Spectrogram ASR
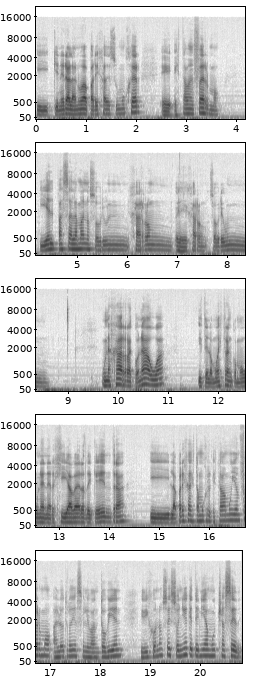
y quien era la nueva pareja de su mujer eh, estaba enfermo. Y él pasa la mano sobre un jarrón, eh, jarrón, sobre un, una jarra con agua y te lo muestran como una energía verde que entra y la pareja de esta mujer que estaba muy enfermo al otro día se levantó bien y dijo, no sé, soñé que tenía mucha sed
